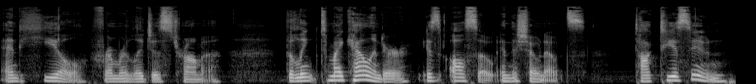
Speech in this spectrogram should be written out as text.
and heal from religious trauma. The link to my calendar is also in the show notes. Talk to you soon.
